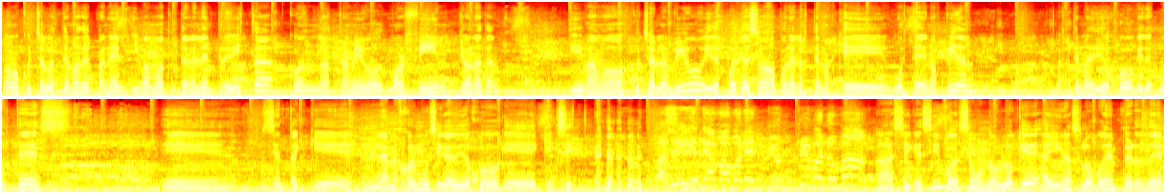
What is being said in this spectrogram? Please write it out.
vamos a escuchar los temas del panel y vamos a tener la entrevista con nuestro amigo Morphine, Jonathan. Y vamos a escucharlo en vivo y después de eso vamos a poner los temas que ustedes nos pidan. Los temas de videojuegos que ustedes eh, sientan que es la mejor música de videojuego que, que existe. Así que te vamos a poner un tema nomás. Así que sí, pues el segundo bloque, ahí no se lo pueden perder.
